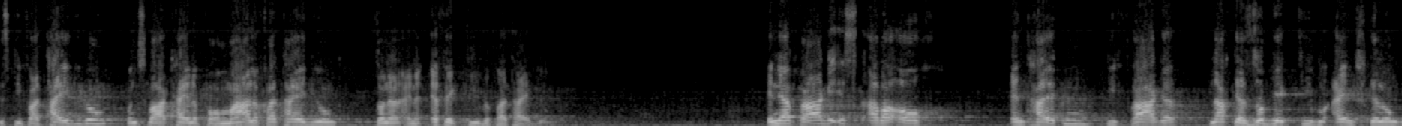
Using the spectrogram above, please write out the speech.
ist die Verteidigung, und zwar keine formale Verteidigung, sondern eine effektive Verteidigung. In der Frage ist aber auch enthalten die Frage nach der subjektiven Einstellung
